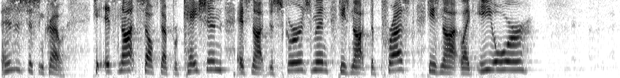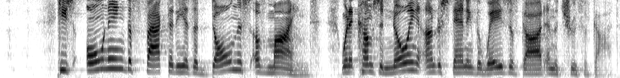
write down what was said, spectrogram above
This is just incredible. It's not self deprecation. It's not discouragement. He's not depressed. He's not like Eeyore. He's owning the fact that he has a dullness of mind when it comes to knowing and understanding the ways of God and the truth of God.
